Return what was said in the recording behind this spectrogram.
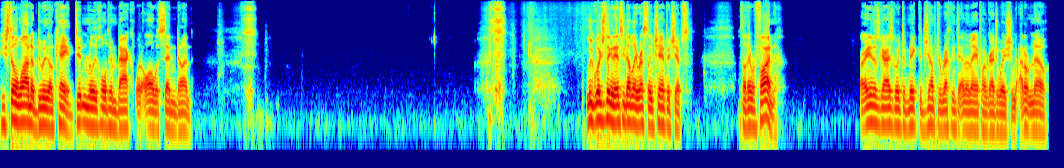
he still wound up doing okay. It didn't really hold him back when all was said and done. Luke, what'd you think of the NCAA wrestling championships? I thought they were fun. Are any of those guys going to make the jump directly into MMA upon graduation? I don't know.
